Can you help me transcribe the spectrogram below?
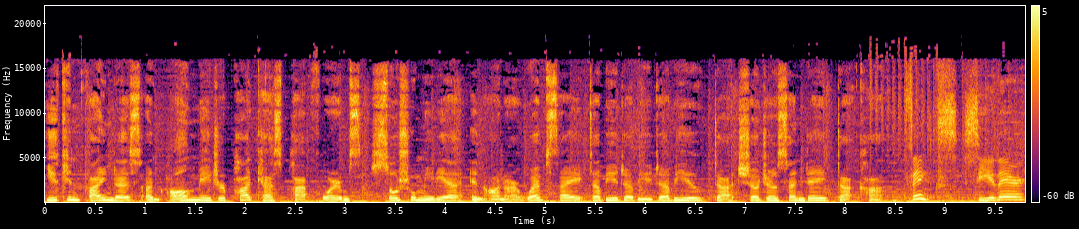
You can find us on all major podcast platforms, social media, and on our website, www.shoujosunday.com. Thanks. See you there.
